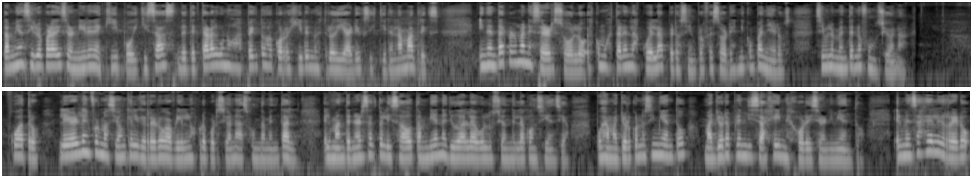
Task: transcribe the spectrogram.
También sirve para discernir en equipo y quizás detectar algunos aspectos a corregir en nuestro diario existir en la Matrix. Intentar permanecer solo es como estar en la escuela pero sin profesores ni compañeros. Simplemente no funciona. 4. Leer la información que el guerrero Gabriel nos proporciona es fundamental. El mantenerse actualizado también ayuda a la evolución de la conciencia, pues a mayor conocimiento, mayor aprendizaje y mejor discernimiento. El mensaje del guerrero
